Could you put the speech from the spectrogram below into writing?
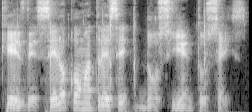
que es de 0,13206.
